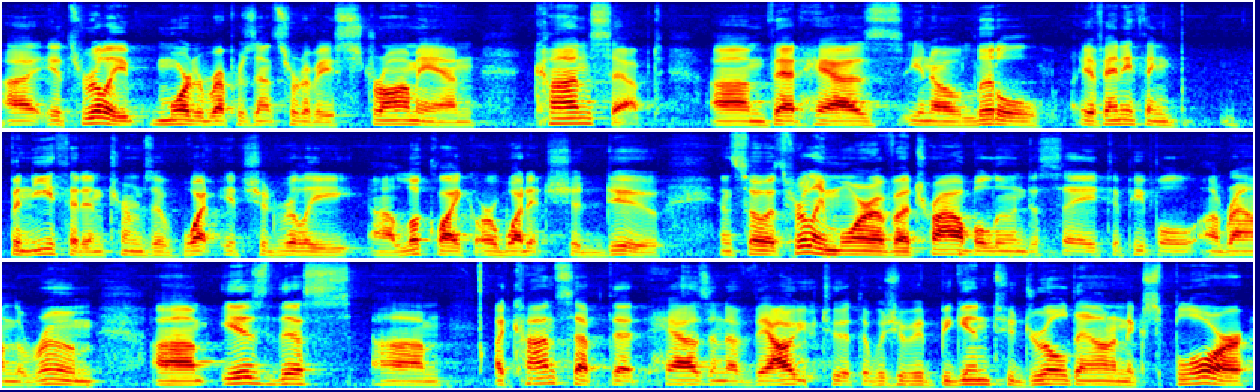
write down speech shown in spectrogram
uh, it's really more to represent sort of a straw man concept um, that has, you know, little, if anything, beneath it in terms of what it should really uh, look like or what it should do. And so it's really more of a trial balloon to say to people around the room, um, is this um, a concept that has enough value to it that we should begin to drill down and explore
